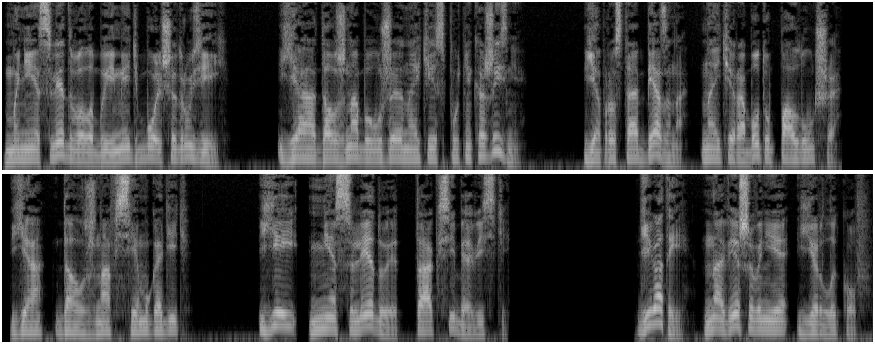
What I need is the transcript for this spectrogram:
«Мне следовало бы иметь больше друзей. Я должна бы уже найти спутника жизни. Я просто обязана найти работу получше. Я должна всем угодить. Ей не следует так себя вести. Девятый. Навешивание ярлыков.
